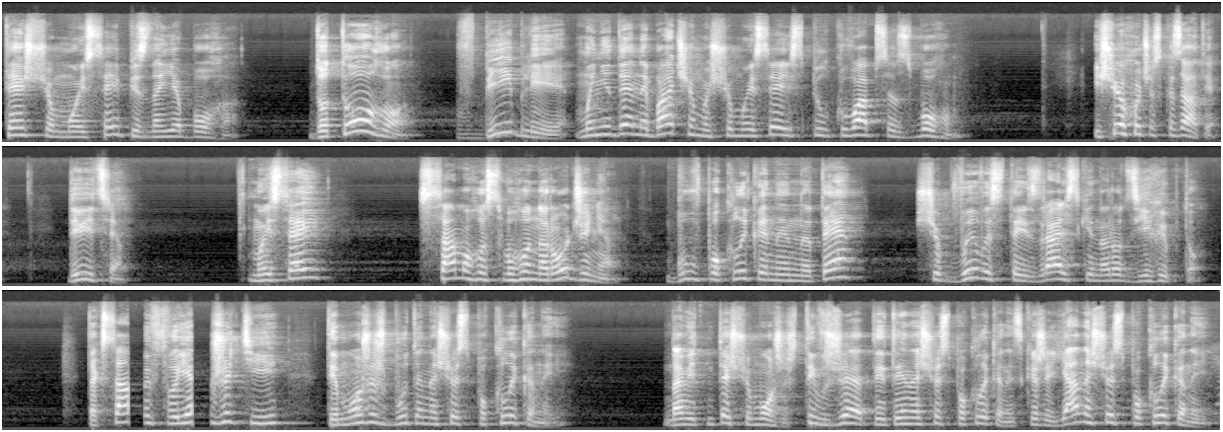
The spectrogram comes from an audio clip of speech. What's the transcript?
те, що Мойсей пізнає Бога. До того в Біблії ми ніде не бачимо, що Мойсей спілкувався з Богом. І що я хочу сказати? Дивіться, Мойсей з самого свого народження був покликаний на те, щоб вивести ізраїльський народ з Єгипту. Так само і в твоєму житті ти можеш бути на щось покликаний. Навіть не те, що можеш, ти вже ти, ти на щось покликаний. Скажи, я на щось покликаний.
